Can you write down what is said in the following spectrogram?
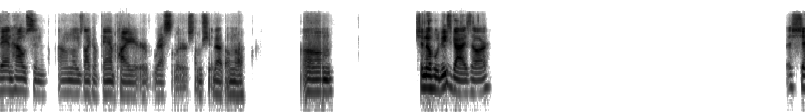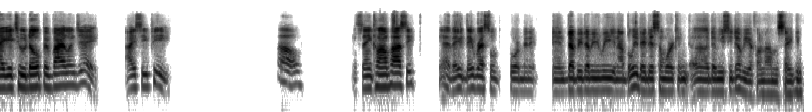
Van Housen. I don't know, he's like a vampire wrestler or some shit. I don't know. Um should know who these guys are. That's Shaggy Two Dope and Violent J. ICP. oh Insane Clown Posse. Yeah, they they wrestled for a minute. in WWE, and I believe they did some work in uh, WCW, if I'm not mistaken.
